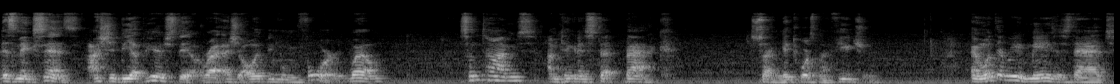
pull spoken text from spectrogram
doesn't make sense. I should be up here still, right? I should always be moving forward. Well, sometimes I'm taking a step back so I can get towards my future. And what that really means is that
